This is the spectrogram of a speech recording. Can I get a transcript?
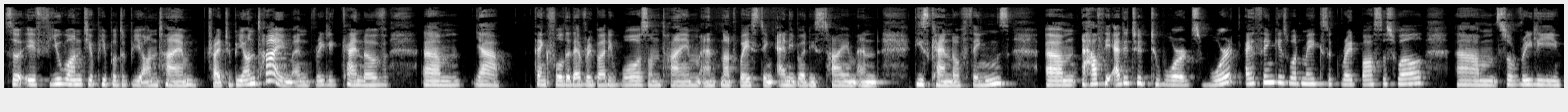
So if you want your people to be on time, try to be on time and really kind of, um, yeah, thankful that everybody was on time and not wasting anybody's time and these kind of things. Um, a healthy attitude towards work, I think, is what makes a great boss as well. Um, so really,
